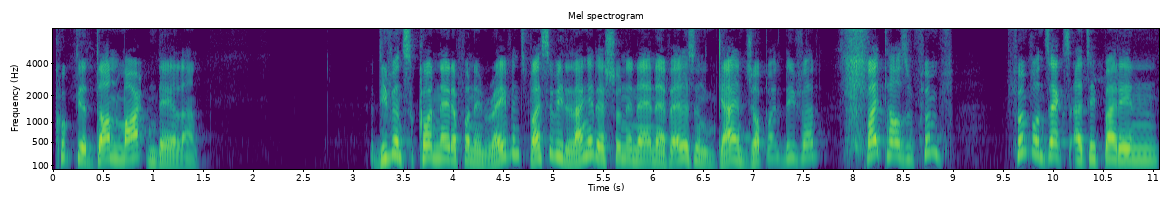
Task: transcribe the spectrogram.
Guck dir Don Martindale an. Defense Coordinator von den Ravens. Weißt du, wie lange der schon in der NFL ist und einen geilen Job liefert? 2005, 5 und 6, als ich bei den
